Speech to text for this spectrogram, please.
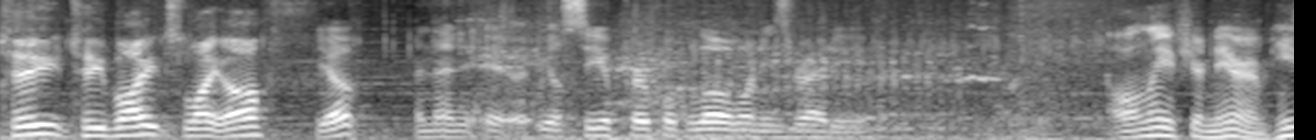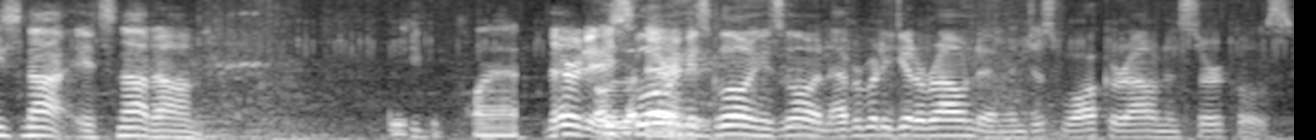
two, two bites, light off. Yep. And then it, you'll see a purple glow when he's ready. Only if you're near him. He's not. It's not on. There's the plant. There it is. He's is. glowing, he's glowing, he's glowing. Everybody get around him and just walk around in circles.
